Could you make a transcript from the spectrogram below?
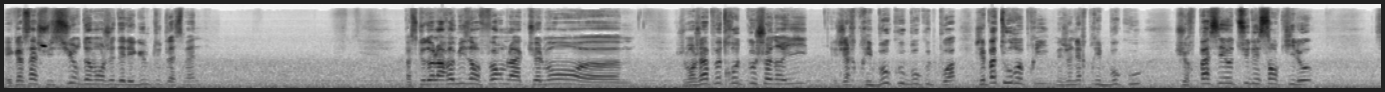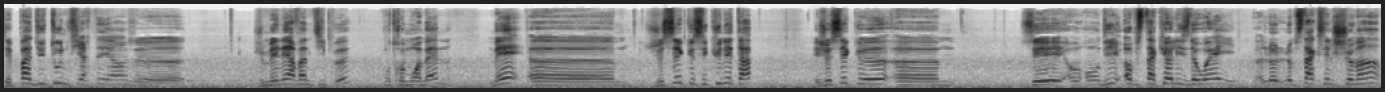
et comme ça, je suis sûr de manger des légumes toute la semaine. Parce que dans la remise en forme, là, actuellement, euh, je mange un peu trop de cochonneries. J'ai repris beaucoup, beaucoup de poids. J'ai pas tout repris, mais j'en ai repris beaucoup. Je suis repassé au-dessus des 100 kilos. C'est pas du tout une fierté. Hein. Je, m'énerve un petit peu contre moi-même. Mais euh, je sais que c'est qu'une étape. Et je sais que euh, c'est, on dit obstacle is the way. L'obstacle c'est le chemin.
